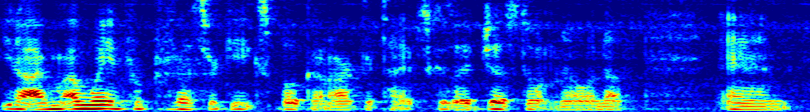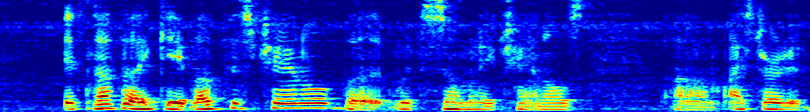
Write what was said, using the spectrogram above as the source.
you know I'm, I'm waiting for Professor Geek's book on archetypes because I just don't know enough and it's not that I gave up his channel, but with so many channels, um, I started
